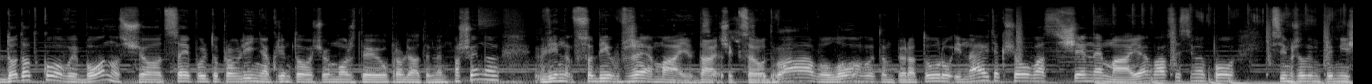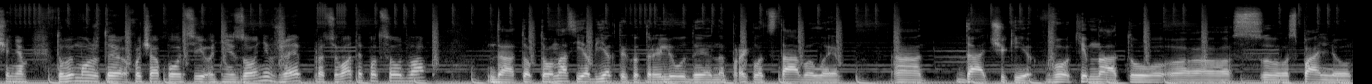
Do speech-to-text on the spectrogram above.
додатковий бонус, що цей пульт управління, окрім того, що ви можете управляти вентмашиною, він в собі вже має датчик CO2, вологу, температуру. І навіть якщо у вас ще немає вав системи по всім жилим приміщенням, то ви можете, хоча б по цій одній зоні, вже працювати по CO2. Да, тобто у нас є об'єкти, котрі люди, наприклад, ставили датчики в кімнату з спальню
